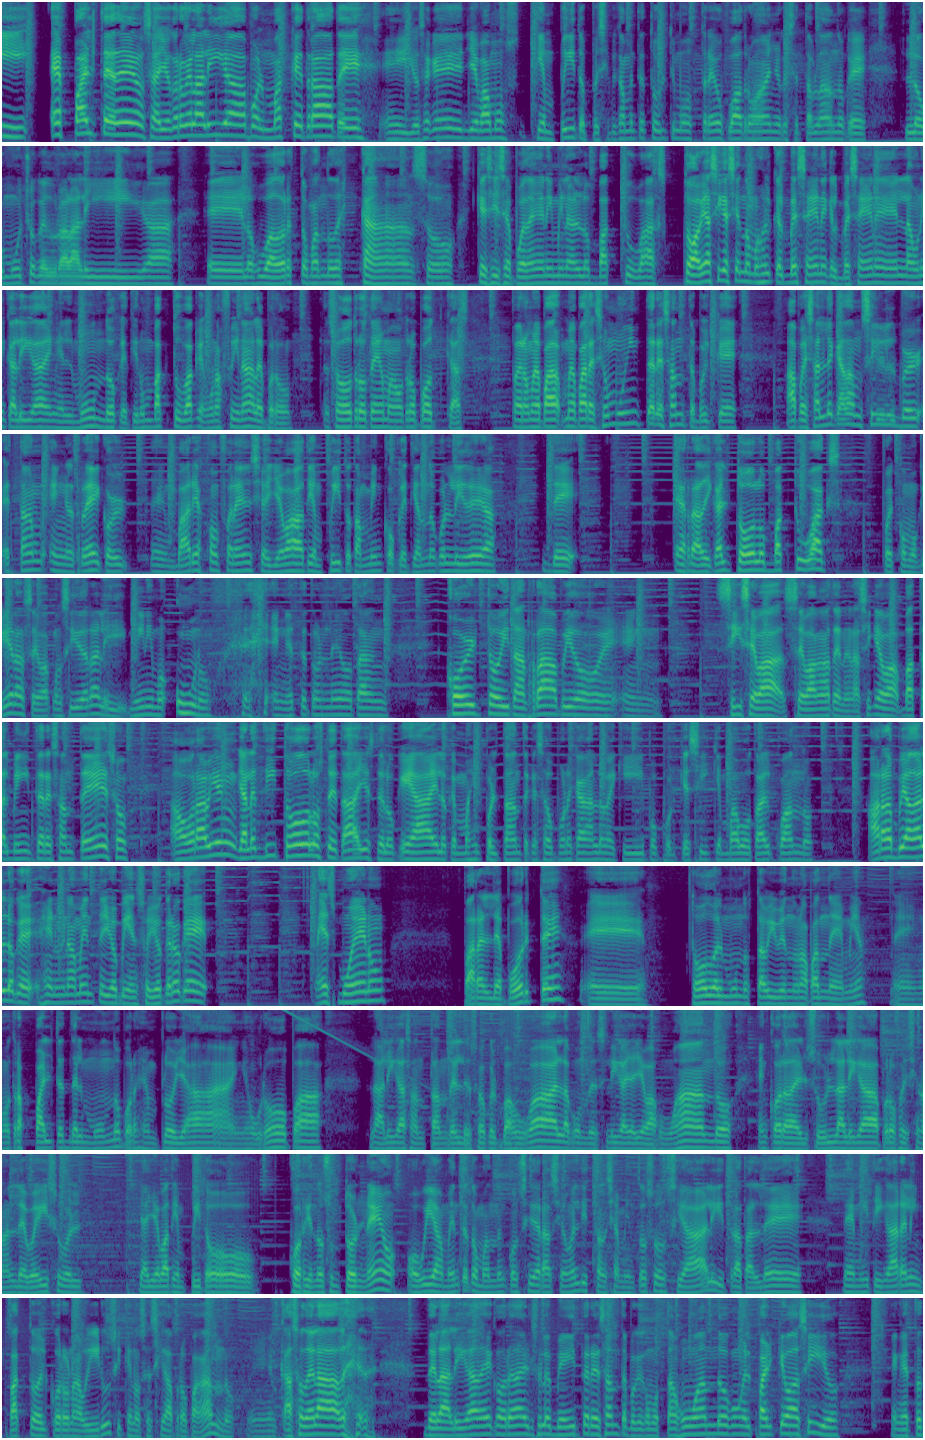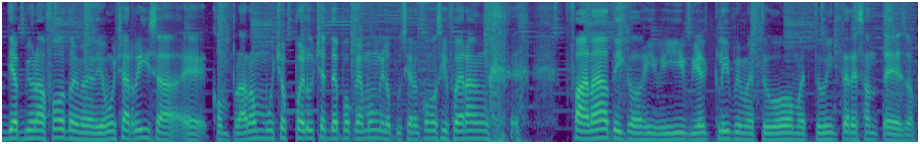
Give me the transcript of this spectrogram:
Y es parte de, o sea, yo creo que la liga, por más que trate, eh, yo sé que llevamos tiempito, específicamente estos últimos 3 o 4 años que se está hablando que lo mucho que dura la liga, eh, los jugadores tomando descanso, que si se pueden eliminar los back-to-backs. Todavía sigue siendo mejor que el BCN, que el BCN es la única liga en el mundo que tiene un back-to-back en unas finales, pero eso es otro tema, otro podcast. Pero me, me pareció muy interesante porque a pesar de que Adam Silver están en el récord en varias conferencias, lleva a tiempito también coqueteando con la idea de erradicar todos los back-to-backs, pues como quiera se va a considerar y mínimo uno en este torneo tan corto y tan rápido sí se, va, se van a tener. Así que va, va, a estar bien interesante eso. Ahora bien, ya les di todos los detalles de lo que hay, lo que es más importante, que se supone que hagan los equipos, por qué sí, quién va a votar, cuándo. Ahora les voy a dar lo que genuinamente yo pienso. Yo creo que es bueno para el deporte. Eh, todo el mundo está viviendo una pandemia. En otras partes del mundo, por ejemplo, ya en Europa, la Liga Santander de Soccer va a jugar, la Bundesliga ya lleva jugando. En Corea del Sur, la Liga Profesional de Béisbol ya lleva tiempito corriéndose un torneo. Obviamente tomando en consideración el distanciamiento social y tratar de mitigar el impacto del coronavirus y que no se siga propagando. En el caso de la, de, la Liga de Corea del Sur es bien interesante porque como están jugando con el parque vacío, en estos días vi una foto y me dio mucha risa. Eh, compraron muchos peluches de Pokémon y lo pusieron como si fueran fanáticos y vi, vi, el clip y me estuvo, me estuvo interesante eso.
